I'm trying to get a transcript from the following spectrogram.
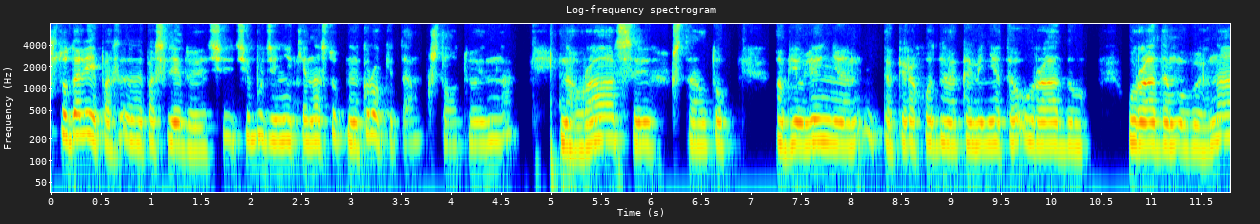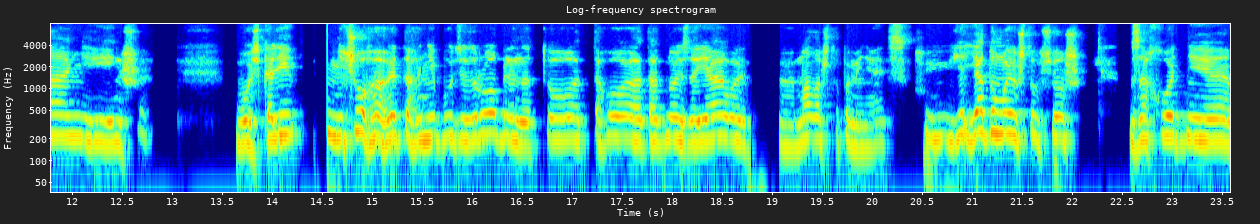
што далей паследуе, ці, ці будзе нейкія наступныя крокі там кшталту інаўрацыі, кшталту аб'яўлення да пераходнага каменета ўраду, урадам у выгнанні і іншае. Вось калі нічога гэтага не будзе зроблена, то ад таго ад адной заявы мала што памяняецца. Я, я думаю, што ўсё ж заходнія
